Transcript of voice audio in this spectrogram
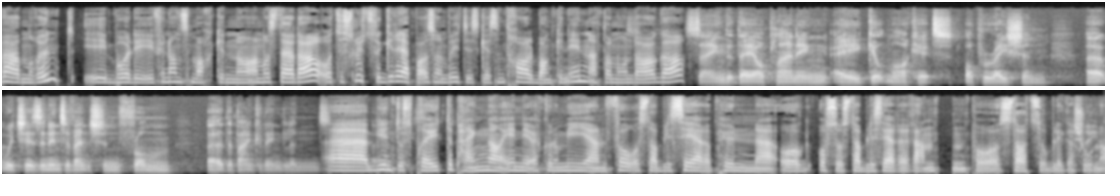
verden rundt, i, både i finansmarkedene og andre steder. Og til slutt så grep altså den britiske sentralbanken inn etter noen dager. Saying that they are planning a gilt market operation, uh, which is an intervention from Uh, eh, begynt å sprøyte penger inn i økonomien for å stabilisere pundet og også stabilisere renten på statsobligasjoner.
